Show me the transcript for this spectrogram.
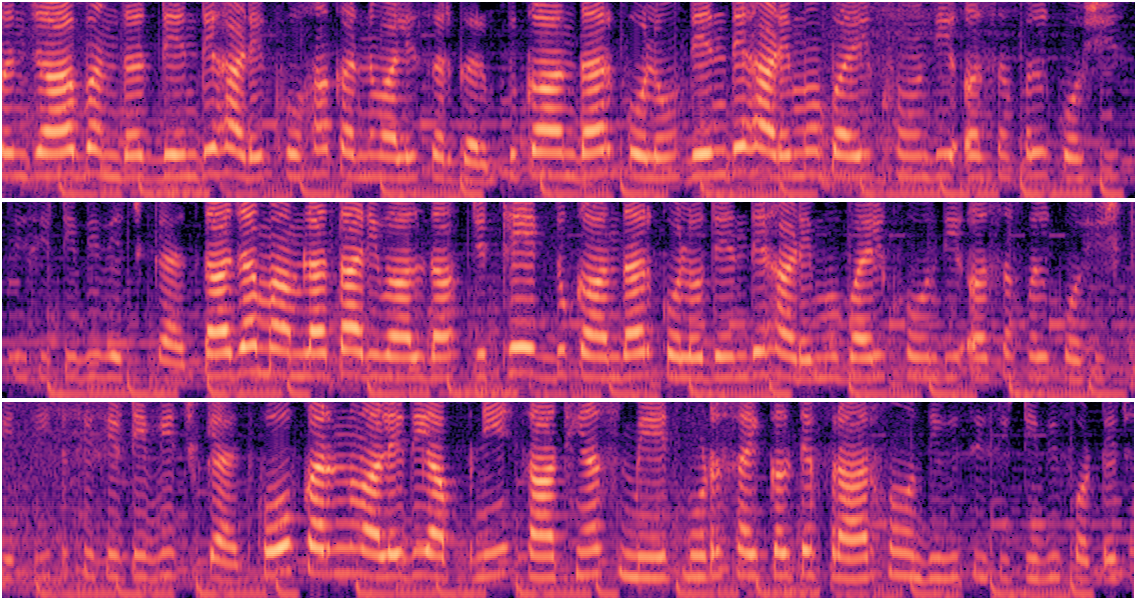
ਪੰਜਾਬ ਅੰਦਰ ਦਿਨ ਦਿਹਾੜੇ ਖੋਹਾਂ ਕਰਨ ਵਾਲੇ ਸਰਗਰਮ ਦੁਕਾਨਦਾਰ ਕੋਲੋਂ ਦਿਨ ਦਿਹਾੜੇ ਮੋਬਾਈਲ ਖੋਹਣ ਦੀ ਅਸਫਲ ਕੋਸ਼ਿਸ਼ ਸੀਸੀਟੀਵੀ ਵਿੱਚ ਕੈਦ। ਤਾਜ਼ਾ ਮਾਮਲਾ ਧਾਰੀਵਾਲ ਦਾ, ਜਿੱਥੇ ਇੱਕ ਦੁਕਾਨਦਾਰ ਕੋਲੋਂ ਦਿਨ ਦਿਹਾੜੇ ਮੋਬਾਈਲ ਖੋਹਣ ਦੀ ਅਸਫਲ ਕੋਸ਼ਿਸ਼ ਕੀਤੀ ਤੇ ਸੀਸੀਟੀਵੀ 'ਚ ਕੈਦ। ਖੋਹ ਕਰਨ ਵਾਲੇ ਦੀ ਆਪਣੀ ਸਾਥੀਆਂ ਸਮੇਤ ਮੋਟਰਸਾਈਕਲ ਤੇ ਫਰਾਰ ਹੋਣ ਦੀ ਵੀ ਸੀਸੀਟੀਵੀ ਫੁਟੇਜ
